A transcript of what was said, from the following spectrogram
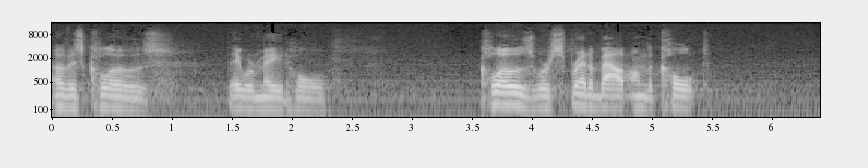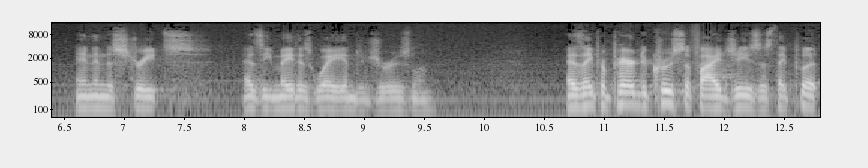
of his clothes, they were made whole. Clothes were spread about on the colt and in the streets as he made his way into Jerusalem. As they prepared to crucify Jesus, they put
